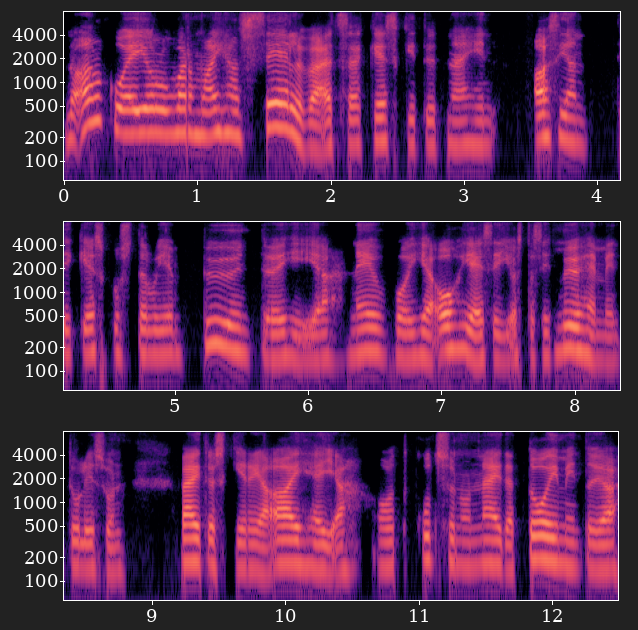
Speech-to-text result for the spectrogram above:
No alku ei ollut varmaan ihan selvää, että sä keskityt näihin asiantikeskustelujen pyyntöihin ja neuvoihin ja ohjeisiin, josta sitten myöhemmin tuli sun väitöskirja-aihe ja oot kutsunut näitä toimintoja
